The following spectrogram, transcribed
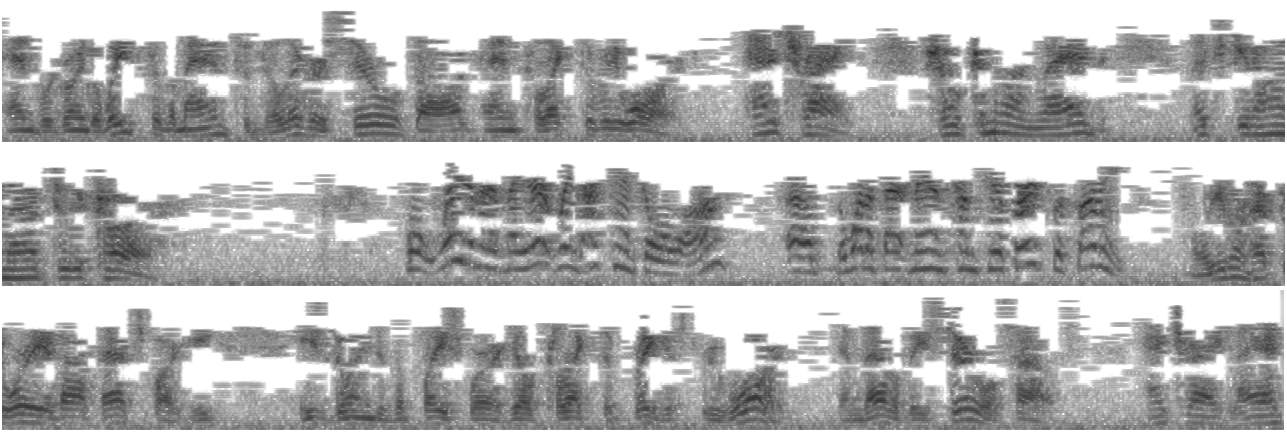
and we're going to wait for the man to deliver Cyril's dog and collect the reward. That's right. So come on, lad. Let's get on out to the car. Well, wait a minute, Mayor. Wait, I can't go along. Uh, what if that man comes here first with Bunny? Well, you don't have to worry about that, Sparky. He's going to the place where he'll collect the biggest reward, and that'll be Cyril's house. That's right, lad.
